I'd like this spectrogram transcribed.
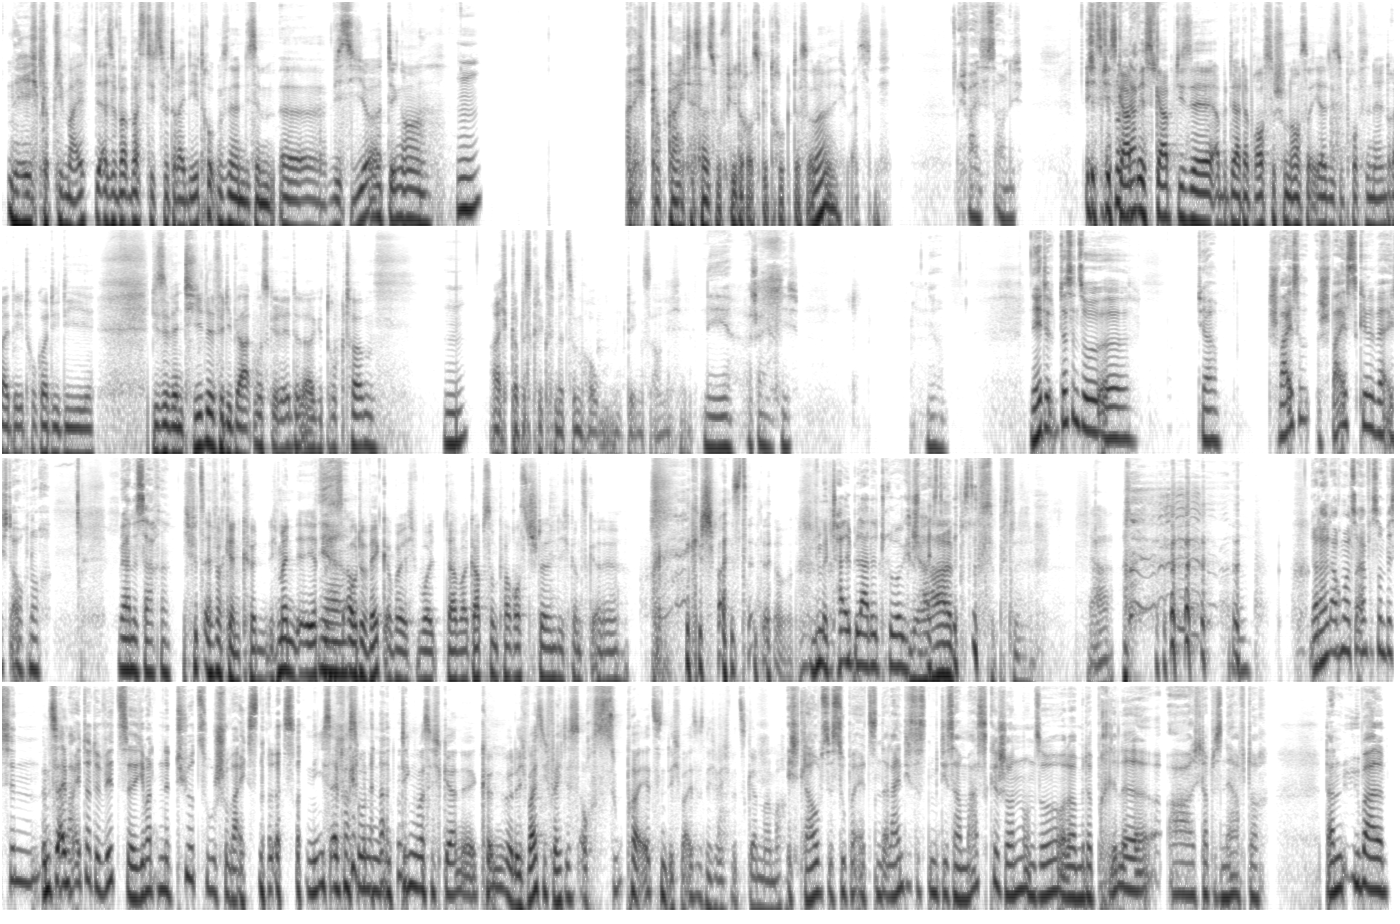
Nee, ich glaube, die meisten, also was die zu 3D drucken, sind dann diese äh, Visier-Dinger. Mhm. Aber ich glaube gar nicht, dass da so viel draus gedruckt ist, oder? Ich weiß es nicht. Ich weiß es auch nicht. Ich, es, es gab, es gab diese, aber da, da brauchst du schon auch so eher diese professionellen 3D-Drucker, die, die diese Ventile für die Beatmungsgeräte da gedruckt haben. Mhm. Aber ich glaube, das kriegst du mit so einem Home-Dings auch nicht hin. Nee, wahrscheinlich nicht. Ja. Nee, das sind so, äh, ja, Schweiß, Schweißskill wäre echt auch noch, wäre eine Sache. Ich würde es einfach gern können. Ich meine, jetzt ja. ist das Auto weg, aber ich wollte, da gab es so ein paar Roststellen, die ich ganz gerne geschweißt. Eine Metallplatte drüber geschweißt ja. So ein bisschen, ja. Ja, halt auch mal so einfach so ein bisschen erweiterte Witze, jemandem eine Tür zuschweißen oder so. Nee, ist einfach so ein Ding, was ich gerne können würde. Ich weiß nicht, vielleicht ist es auch super ätzend. Ich weiß es nicht, aber ich würde es gerne mal machen. Ich glaube, es ist super ätzend. Allein dieses mit dieser Maske schon und so oder mit der Brille, oh, ich glaube, das nervt doch. Dann überall,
